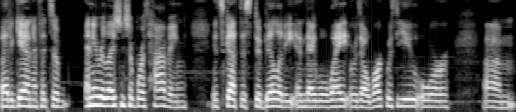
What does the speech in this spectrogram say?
But again, if it's a any relationship worth having, it's got the stability and they will wait or they'll work with you or, um,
